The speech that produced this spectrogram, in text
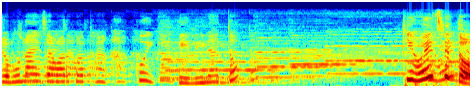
যমুনায় যাওয়ার কথা কই এলি না তো? কি হয়েছে তো?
